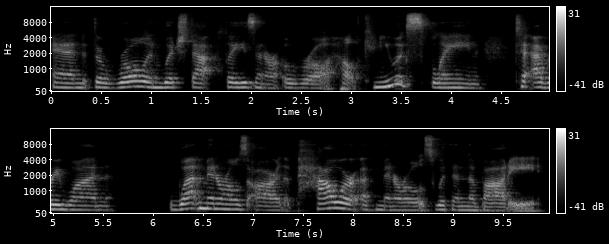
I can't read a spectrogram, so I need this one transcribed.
and the role in which that plays in our overall health. Can you explain to everyone what minerals are, the power of minerals within the body,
